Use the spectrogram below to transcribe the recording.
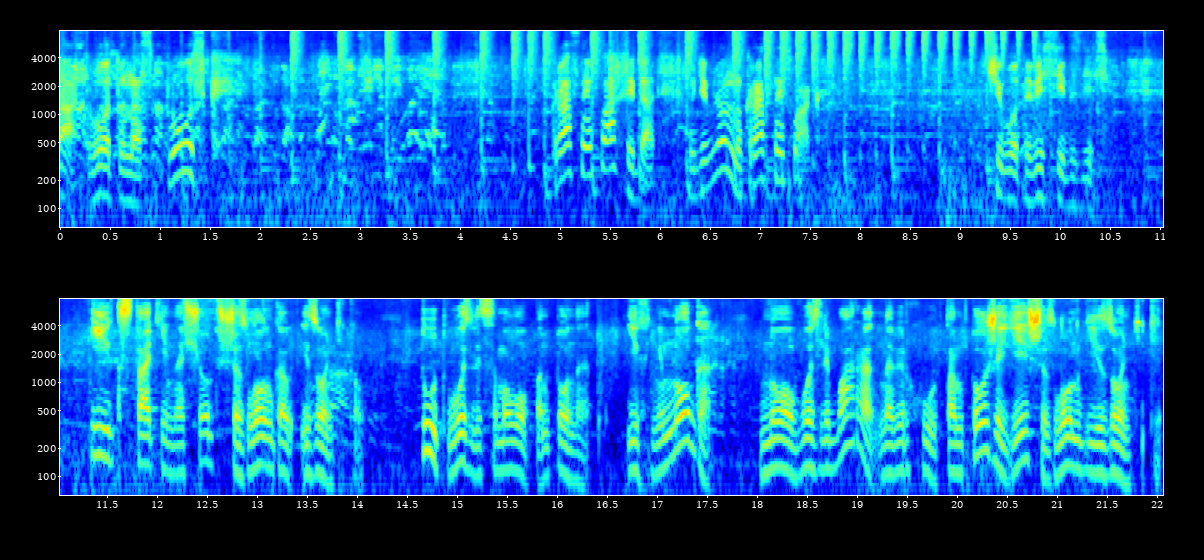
Так, вот у нас спуск. Красный флаг, ребят. Удивлен, но красный флаг. Чего-то висит здесь. И, кстати, насчет шезлонгов и зонтиков. Тут возле самого понтона их немного, но возле бара наверху там тоже есть шезлонги и зонтики.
